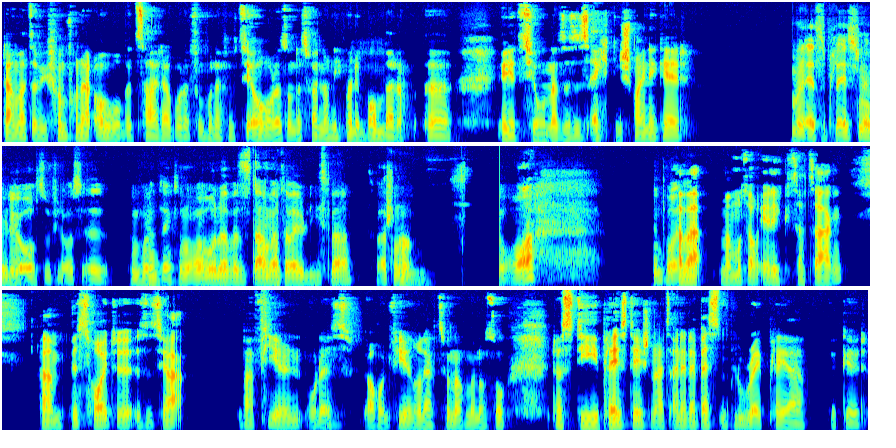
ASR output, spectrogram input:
damals irgendwie 500 Euro bezahlt habe oder 550 Euro oder so. Und das war noch nicht mal eine Bomber-Edition. also es ist echt ein Schweinegeld. Meine erste Playstation habe ich auch so viel aus. Äh, 500, 600 Euro oder was es damals bei Release war. Das war schon. Ja. Teuer. Aber man muss auch ehrlich gesagt sagen, ähm, bis heute ist es ja bei vielen, oder ist es auch in vielen Redaktionen auch immer noch so, dass die PlayStation als einer der besten Blu-ray-Player gilt.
